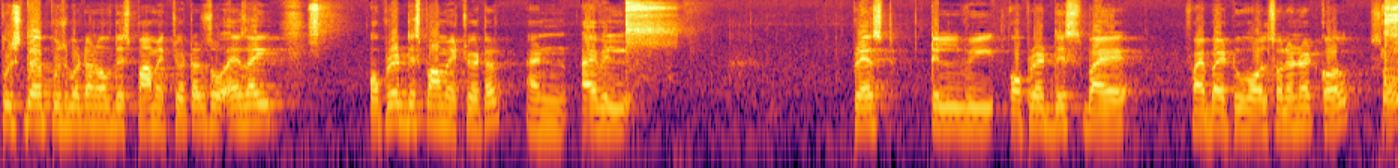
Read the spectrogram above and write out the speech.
push the push button of this palm actuator. So as I operate this palm actuator and I will pressed till we operate this by 5 by 2 wall solenoid coil so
